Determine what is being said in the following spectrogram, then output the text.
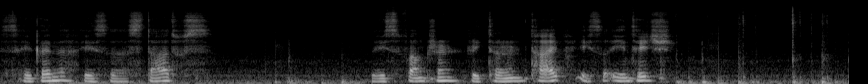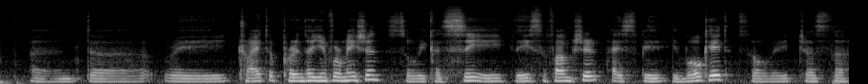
Second is the status. This function return type is integer. And uh, we try to print the information so we can see this function has been invoked. So we just uh,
